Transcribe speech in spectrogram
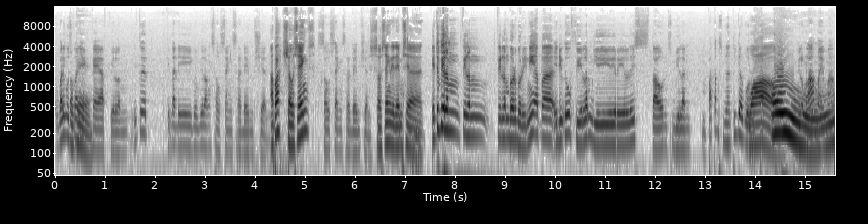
paling gue sukanya Oke. kayak film itu kita di gue bilang Shawshank Redemption apa? Shawshank? Shawshank Redemption Shawshank Redemption. Itu film film film baru-baru ini apa di itu film dirilis tahun 94 atau 93 gue lupa Wow. Oh. film lama emang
